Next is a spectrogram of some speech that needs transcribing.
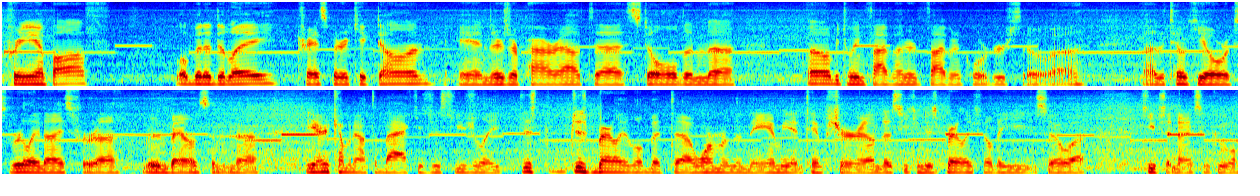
Preamp off, a little bit of delay, transmitter kicked on, and there's our power out. Uh, still holding uh, oh between 500 five and a quarter. So uh, uh, the Tokyo works really nice for uh, moon bounce, and uh, the air coming out the back is just usually just just barely a little bit warmer than the ambient temperature around us. You can just barely feel the heat, so keeps it nice and cool.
